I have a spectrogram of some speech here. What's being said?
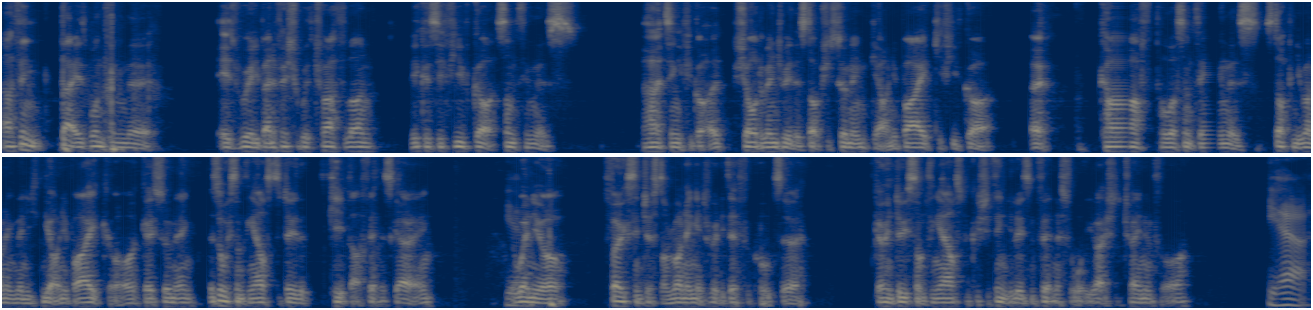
I think that is one thing that is really beneficial with triathlon because if you've got something that's hurting, if you've got a shoulder injury that stops you swimming, get on your bike. If you've got a calf pull or something that's stopping you running, then you can get on your bike or go swimming. There's always something else to do to keep that fitness going. Yeah. When you're focusing just on running, it's really difficult to go and do something else because you think you're losing fitness for what you're actually training for. Yeah.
